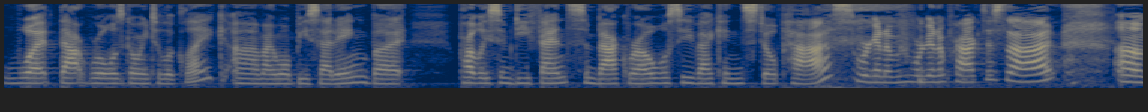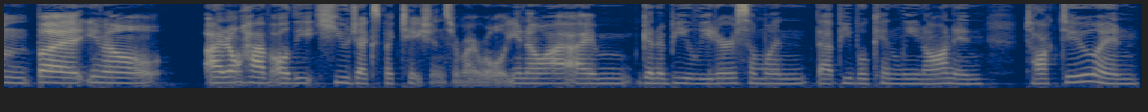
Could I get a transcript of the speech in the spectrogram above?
what that role is going to look like. Um, I won't be setting, but probably some defense, some back row. We'll see if I can still pass. We're gonna we're gonna practice that. Um, but you know, I don't have all the huge expectations for my role. You know, I, I'm gonna be a leader, someone that people can lean on and talk to, and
